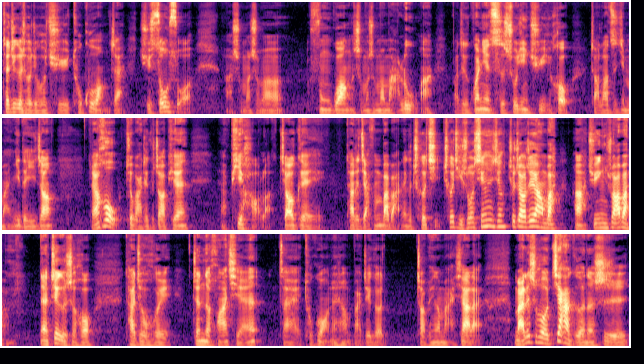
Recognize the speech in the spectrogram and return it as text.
在这个时候就会去图库网站去搜索啊什么什么风光什么什么马路啊，把这个关键词输进去以后，找到自己满意的一张，然后就把这个照片啊 P 好了，交给他的甲方爸爸那个车企，车企说行行行，就照这样吧，啊去印刷吧。那这个时候，他就会真的花钱在图库网站上把这个照片给买下来。买的时候价格呢，是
